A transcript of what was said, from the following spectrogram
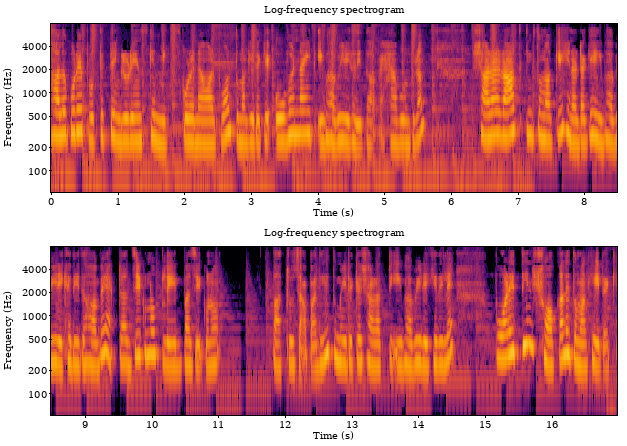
ভালো করে প্রত্যেকটা ইনগ্রিডিয়েন্টসকে মিক্স করে নেওয়ার পর তোমাকে এটাকে ওভারনাইট এভাবেই রেখে দিতে হবে। হ্যাঁ বন্ধুরা, সারা রাত কিন্তু তোমাকে হেনাটাকে এইভাবেই রেখে দিতে হবে। একটা যে কোনো প্লেট বা যে কোনো পাত্র চাপা দিয়ে তুমি এটাকে সারাত্রি এইভাবেই রেখে দিলে পরের দিন সকালে তোমাকে এটাকে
